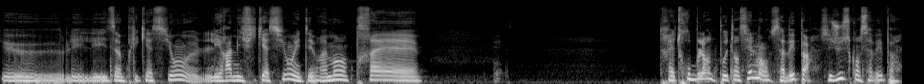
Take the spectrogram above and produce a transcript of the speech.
Que les, les implications, les ramifications étaient vraiment très très troublantes potentiellement. On ne savait pas. C'est juste qu'on ne savait pas.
